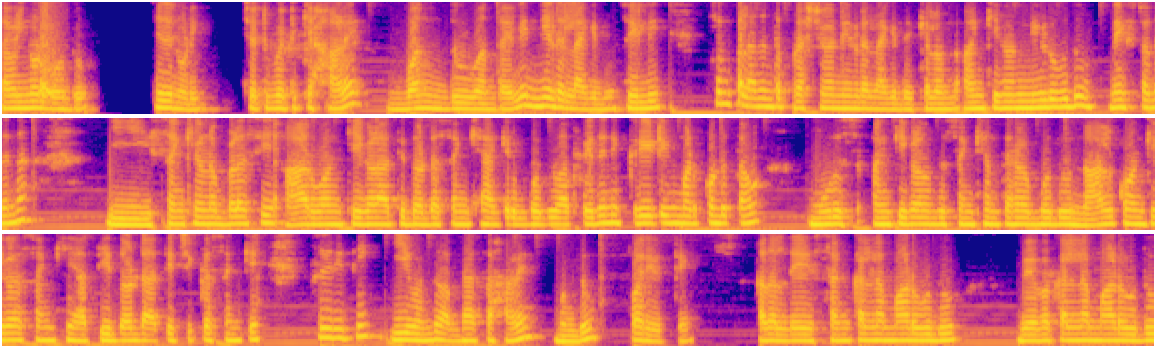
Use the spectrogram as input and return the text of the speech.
ನಾವಿಲ್ಲಿ ನೋಡಬಹುದು ಇದು ನೋಡಿ, ಚಟುವಟಿಕೆ ಹಾಳೆ ಒಂದು ಅಂತ ಇಲ್ಲಿ ನೀಡಲಾಗಿದೆ. ಸೊ ಇಲ್ಲಿ ಸಿಂಪಲ್ ಆದಂತ ಪ್ರಶ್ನೆಗಳನ್ನು ನೀಡಲಾಗಿದೆ. ಕೆಲವೊಂದು ಅಂಕಿಗಳನ್ನು ನೀಡುವುದು. ನೆಕ್ಸ್ಟ್ ಅದನ್ನ ಈ ಸಂಖ್ಯೆಗಳನ್ನ ಬಳಸಿ ಆರು ಅಂಕಿಗಳ ಅತಿ ದೊಡ್ಡ ಸಂಖ್ಯೆ ಆಗಿರ್ಬೋದು ಅಥವಾ ಇದನ್ನೇ ಕ್ರಿಯೇಟಿಂಗ್ ಮಾಡ್ಕೊಂಡು ತಾವು ಮೂರು ಅಂಕಿಗಳ ಒಂದು ಸಂಖ್ಯೆ ಅಂತ ಹೇಳ್ಬೋದು. ನಾಲ್ಕು ಅಂಕಿಗಳ ಸಂಖ್ಯೆ ಅತಿ ದೊಡ್ಡ, ಅತಿ ಚಿಕ್ಕ ಸಂಖ್ಯೆ. ಸೊ ಈ ರೀತಿ ಈ ಒಂದು ಅಭ್ಯಾಸ ಹಾಳೆ ಮುಂದುವರಿಯುತ್ತೆ. ಅದಲ್ಲದೆ ಸಂಕಲನ ಮಾಡುವುದು, ವ್ಯವಕಲನ ಮಾಡುವುದು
